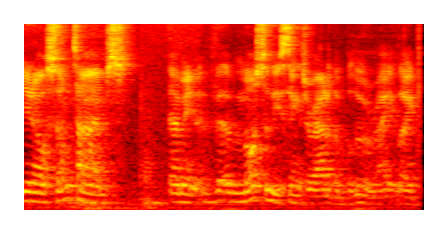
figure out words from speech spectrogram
you know, sometimes, I mean, the, most of these things are out of the blue, right? Like,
